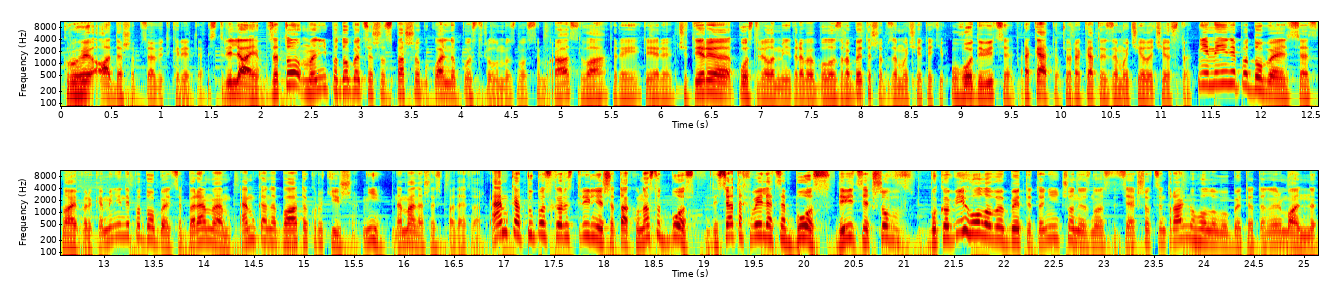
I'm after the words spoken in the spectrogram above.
круги ада, щоб це відкрити. Стріляємо. Зато мені подобається, що з першого буквально пострілу ми зносимо. Раз, два, три, чотири. Чотири постріли мені треба було зробити, щоб замочити. Типу. Ого, дивіться, ракету. Цю ракетою замочили чисто. Ні, мені не подобається снайперка. Мені не подобається. Беремо М. М-ка набагато крутіше. Ні, на мене щось впаде зараз. М-ка тупо скорострільніше. Так, у нас тут бос. Десята хвиля це бос. Дивіться, якщо в бокові голови бити, то нічого не зноситься. Якщо в центральну голову бити, то нормально.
